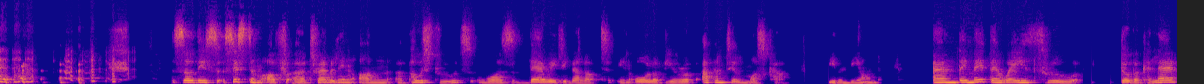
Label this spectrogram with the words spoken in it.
so this system of uh, traveling on uh, post routes was very developed in all of Europe up until Moscow, even beyond. And they made their way through Dover-Calais,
